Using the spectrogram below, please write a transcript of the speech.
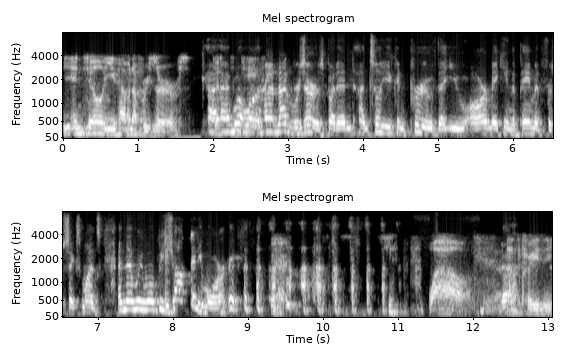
until you have enough reserves. Uh, well, well, not, not reserves, but in, until you can prove that you are making the payment for six months, and then we won't be shocked anymore. wow, yeah. that's crazy.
